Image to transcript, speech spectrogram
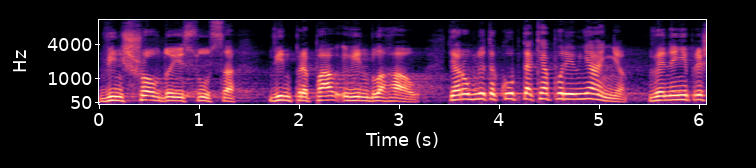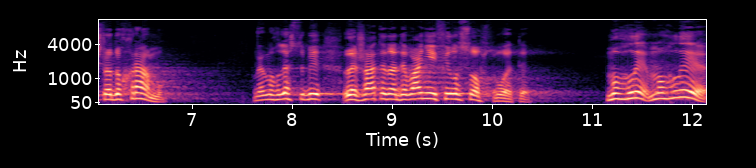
Він йшов до Ісуса, Він припав і Він благав. Я роблю таку, таке порівняння. Ви нині прийшли до храму. Ви могли собі лежати на дивані і філософствувати. Могли, могли.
